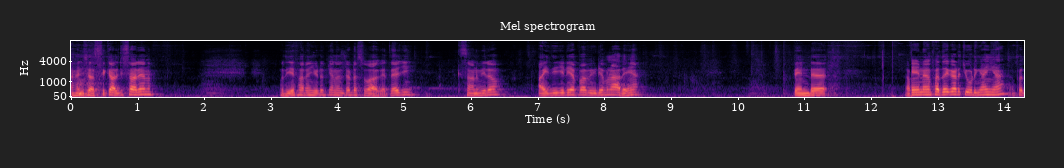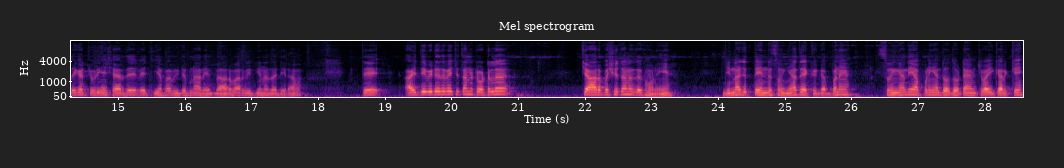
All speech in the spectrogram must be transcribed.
ਹਾਂਜੀ, ਸਤਿ ਸ੍ਰੀ ਅਕਾਲ ਜੀ ਸਾਰਿਆਂ ਨੂੰ। ਵਧੀਆ ਫਾਰਮ YouTube ਚੈਨਲ ਤੁਹਾਡਾ ਸਵਾਗਤ ਹੈ ਜੀ। ਕਿਸਾਨ ਵੀਰੋ, ਅੱਜ ਦੀ ਜਿਹੜੀ ਆਪਾਂ ਵੀਡੀਓ ਬਣਾ ਰਹੇ ਆ ਪਿੰਡ ਮੇਨ ਫਤਿਹਗੜ੍ਹ ਚੂੜੀਆਂ ਹੀ ਆ। ਫਤਿਹਗੜ੍ਹ ਚੂੜੀਆਂ ਸ਼ਹਿਰ ਦੇ ਵਿੱਚ ਹੀ ਆਪਾਂ ਵੀਡੀਓ ਬਣਾ ਰਹੇ ਬਾਰ-ਬਾਰ ਵੀਰ ਜੀ ਉਹਨਾਂ ਦਾ ਡੇਰਾ ਵਾ। ਤੇ ਅੱਜ ਦੀ ਵੀਡੀਓ ਦੇ ਵਿੱਚ ਤੁਹਾਨੂੰ ਟੋਟਲ ਚਾਰ ਪਸ਼ੂ ਤੁਹਾਨੂੰ ਦਿਖਾਉਣੇ ਆ। ਜਿਨ੍ਹਾਂ 'ਚ ਤਿੰਨ ਸੂਈਆਂ ਤੇ ਇੱਕ ਗੱਭਣ ਆ। ਸੂਈਆਂ ਦੀਆਂ ਆਪਣੀਆਂ ਦੋ ਦੋ ਟਾਈਮ ਚਵਾਈ ਕਰਕੇ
